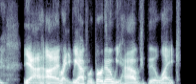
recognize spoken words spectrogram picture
Yeah uh, right. We have roberto. We have the like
